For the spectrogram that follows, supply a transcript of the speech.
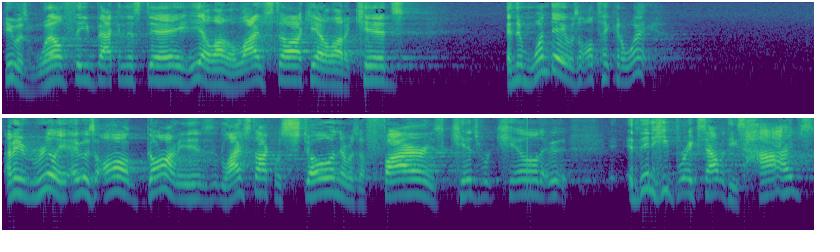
He was wealthy back in this day. He had a lot of livestock. He had a lot of kids. And then one day it was all taken away. I mean, really, it was all gone. I mean, his livestock was stolen. There was a fire. His kids were killed. And then he breaks out with these hives.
